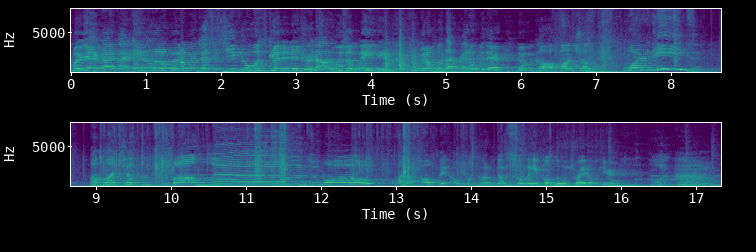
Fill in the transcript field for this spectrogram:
But yeah, guys, I ate a little bit of it just to see if it was good, and it turned out it was amazing. So we're gonna put that right over there. Then we got a bunch of, what are these? A bunch of balloons. Whoa. Oh my god, open. Oh my god, we got so many balloons right over here. Oh.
